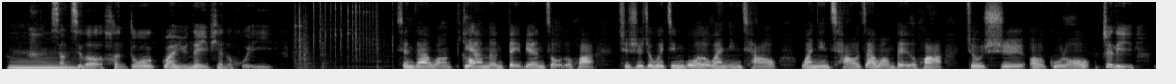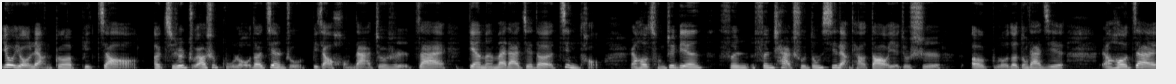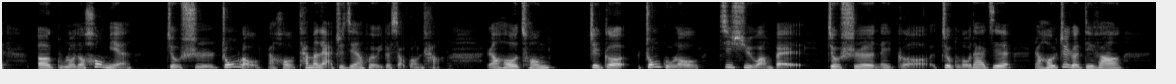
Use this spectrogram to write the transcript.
嗯，想起了很多关于那一片的回忆。现在往天安门北边走的话，其实就会经过了万宁桥。万宁桥再往北的话，就是呃鼓楼。这里又有两个比较呃，其实主要是鼓楼的建筑比较宏大，就是在天安门外大街的尽头，然后从这边分分叉出东西两条道，也就是呃鼓楼的东大街。然后在呃鼓楼的后面就是钟楼，然后他们俩之间会有一个小广场，然后从这个钟鼓楼继续往北就是那个旧鼓楼大街，然后这个地方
